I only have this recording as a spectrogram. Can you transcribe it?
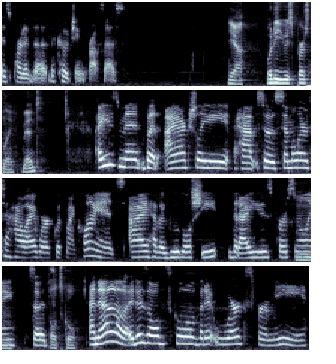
as part of the, the coaching process yeah. What do you use personally? Mint? I use Mint, but I actually have so similar to how I work with my clients. I have a Google Sheet that I use personally. Mm, so it's old school. I know it is old school, but it works for me.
